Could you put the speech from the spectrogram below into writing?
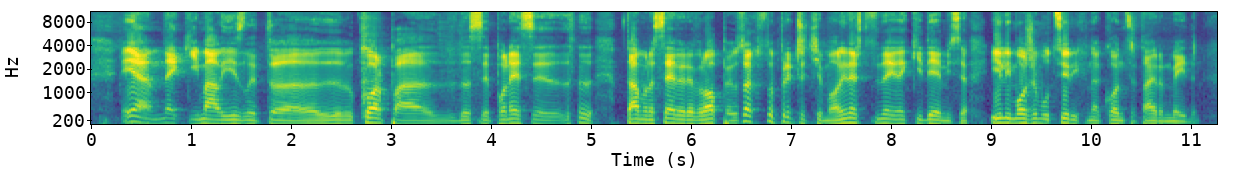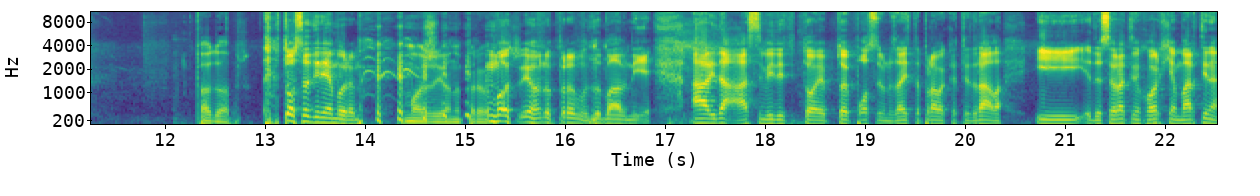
Imam neki mali izlet uh, korpa da se ponese tamo na sever Evrope. U svakom slučaju pričat ćemo, ali nešto, ne, neki ideje mi se... Ili možemo u Cirih na koncert Iron Maiden. Pa dobro, to sad i ne moram. može i ono prvo. Može i ono prvo zabavnije. Ali da, Asim vidite, to je, to je posebno, zaista prava katedrala. I da se vratim na Jorgea Martina,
